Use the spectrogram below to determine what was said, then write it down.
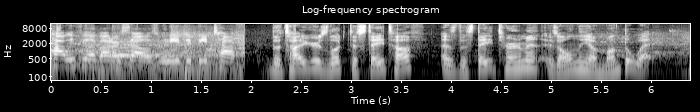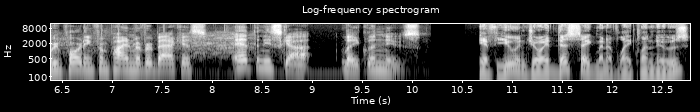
how we feel about ourselves, we need to be tough. The Tigers look to stay tough as the state tournament is only a month away. Reporting from Pine River Backus, Anthony Scott, Lakeland News. If you enjoyed this segment of Lakeland News,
